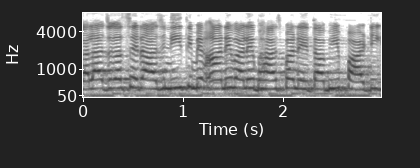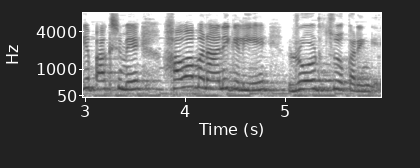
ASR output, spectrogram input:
कला जगत से राजनीति में आने वाले भाजपा नेता भी पार्टी के पक्ष में हवा बनाने के लिए रोड शो करेंगे।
